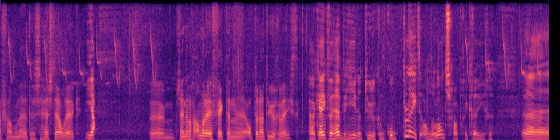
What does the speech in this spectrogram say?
van het herstelwerk. Ja, Um, zijn er nog andere effecten uh, op de natuur geweest? Ja, kijk, we hebben hier natuurlijk een compleet ander landschap gekregen. Uh,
